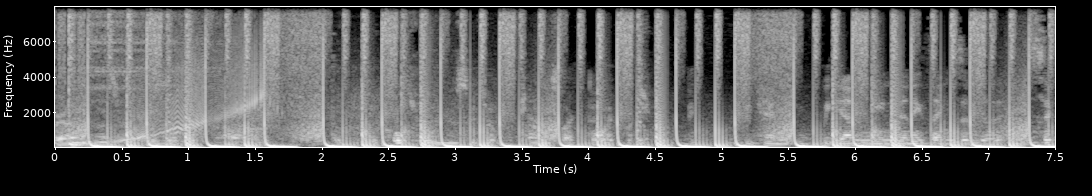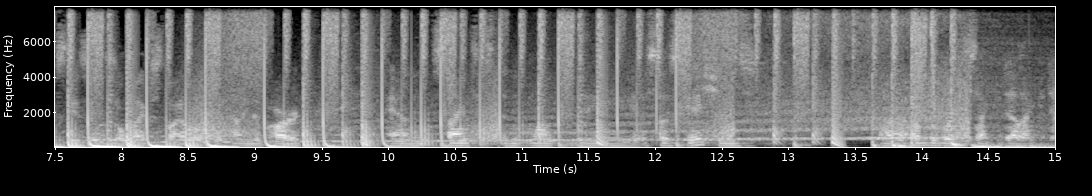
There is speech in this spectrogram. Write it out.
Associations uh, of art. And scientists didn't want the associations of the word psychedelic.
